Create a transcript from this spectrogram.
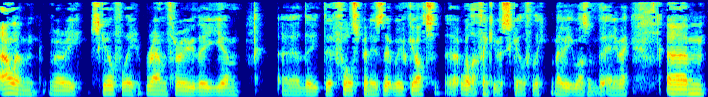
Alan very skillfully ran through the um, uh, the the four spinners that we've got. Uh, well, I think it was skillfully, maybe it wasn't, but anyway. Um,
